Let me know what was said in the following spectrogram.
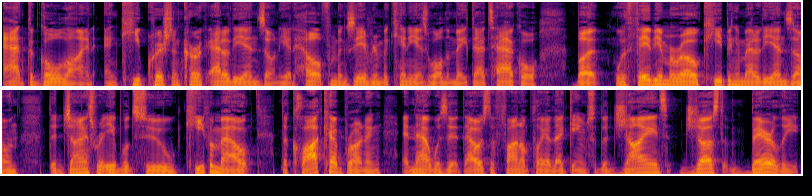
at the goal line and keep Christian Kirk out of the end zone. He had help from Xavier McKinney as well to make that tackle. But with Fabian Moreau keeping him out of the end zone, the Giants were able to keep him out. The clock kept running, and that was it. That was the final play of that game. So the Giants just barely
